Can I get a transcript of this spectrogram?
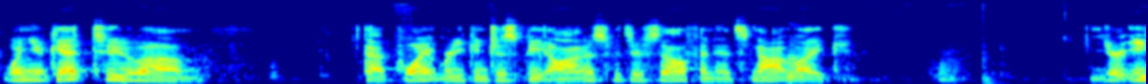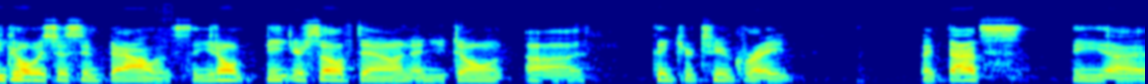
when you get to um, that point where you can just be honest with yourself and it's not like your ego is just in balance so you don't beat yourself down and you don't uh, think you're too great. Like that's the uh,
